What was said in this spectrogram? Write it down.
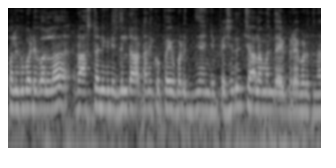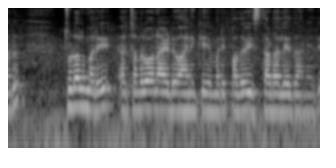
పలుకుబడి వల్ల రాష్ట్రానికి నిధులు రావడానికి ఉపయోగపడుతుంది అని చెప్పేసి అయితే చాలామంది అభిప్రాయపడుతున్నారు. చూడాలి మరి ఆ చంద్రబాబు నాయుడు ఆయనకి మరి పదవి ఇస్తాడా లేదా అనేది.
